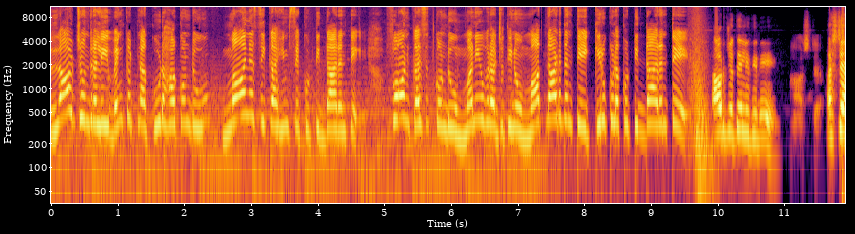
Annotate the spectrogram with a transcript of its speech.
ಲಾಡ್ಜ್ ಒಂದ್ರಲ್ಲಿ ವೆಂಕಟ್ನ ಕೂಡ ಹಾಕೊಂಡು ಮಾನಸಿಕ ಹಿಂಸೆ ಕೊಟ್ಟಿದ್ದಾರಂತೆ. ಫೋನ್ ಕಸಿದ್ಕೊಂಡು ಮನೆಯವರ ಜೊತೆನೂ ಮಾತನಾಡದಂತೆ ಕಿರುಕುಳ ಕೊಟ್ಟಿದ್ದಾರಂತೆ. ಅವ್ರ ಜೊತೆ ಅಷ್ಟೇ.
